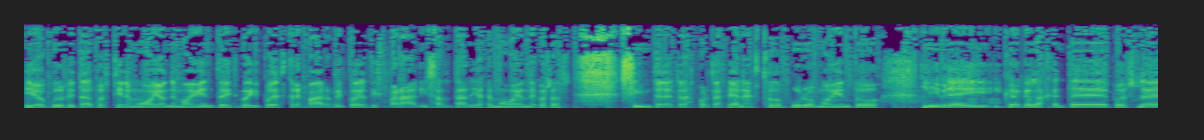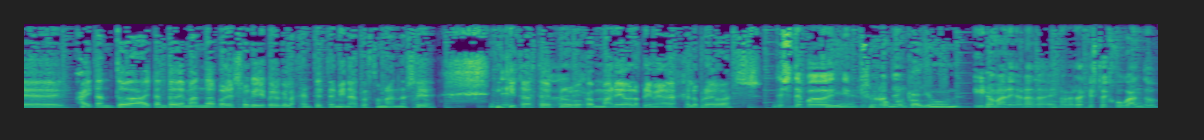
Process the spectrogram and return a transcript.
y Oculus y tal, pues tiene un mogollón de movimiento y, y puedes trepar y puedes disparar y saltar y hacer un mogollón de cosas sin teletransportación, es todo puro movimiento libre y, y creo que la gente pues le hay tanto hay tanta demanda por eso que yo creo que la gente termina acostumbrándose y Este quizás te provoca un mareo la primera vez que lo pruebas. De eso te puedo decir que supongo tengo que hay un- y no marea nada, ¿eh? La verdad es que estoy jugando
